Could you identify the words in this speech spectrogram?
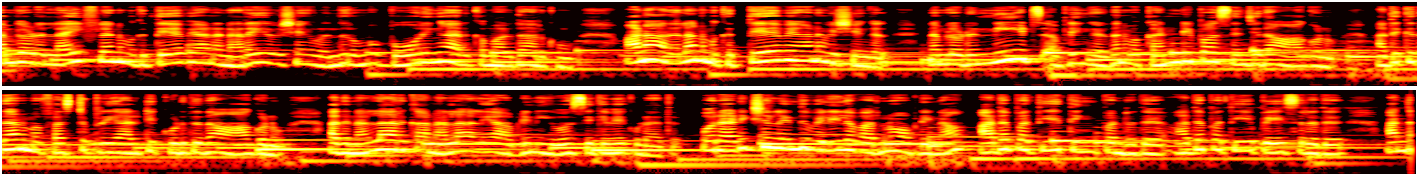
நம்மளோட லைஃப்பில் நமக்கு தேவையான நிறைய விஷயங்கள் வந்து ரொம்ப போரிங்காக இருக்க மாதிரி தான் இருக்கும். ஆனால் அதெல்லாம் நமக்கு தேவையான விஷயங்கள் நம்மளோட நீட்ஸ் அப்படிங்கிறத நம்ம கண்டிப்பாக செஞ்சு தான் ஆகணும். அதுக்கு தான் நம்ம ஃபஸ்ட்டு ப்ரியாரிட்டி கொடுத்து தான் ஆகணும். அது நல்லா இருக்கா நல்லா இல்லையா அப்படின்னு யோசிக்கவே கூடாது. ஒரு அடிக்ஷன்லேருந்து வெளியில் வரணும் அப்படின்னா அதை பற்றியே திங்க் பண்ணுறது அதை பற்றியே பேசுறது அந்த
